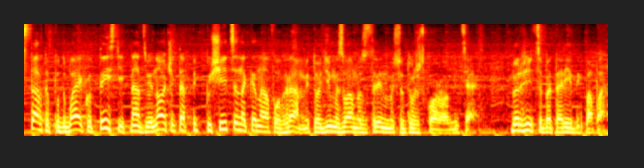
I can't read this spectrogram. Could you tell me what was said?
Ставте вподобайку, тисніть на дзвіночок та підпишіться на канал Футграм. І тоді ми з вами зустрінемося дуже скоро, обіцяю. Бережіть себе та рідних, папа.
